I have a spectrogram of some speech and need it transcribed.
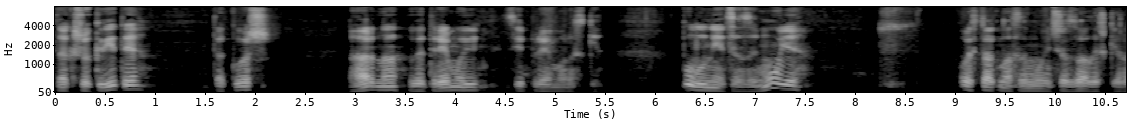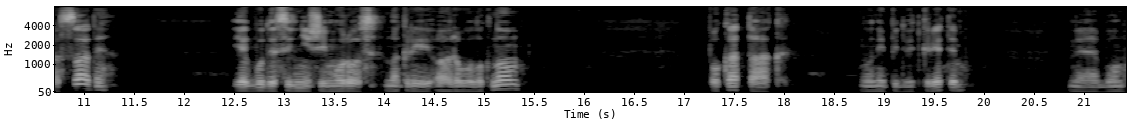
Так що квіти також гарно витримують ці приморозки. Полуниця зимує. Ось так нас зимують ще залишки розсади. Як буде сильніший мороз, накрию агроволокном. Поки так. Вони під відкритим небом.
